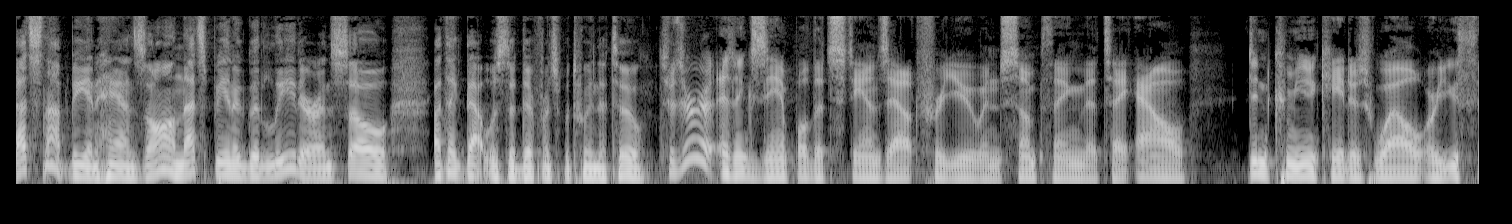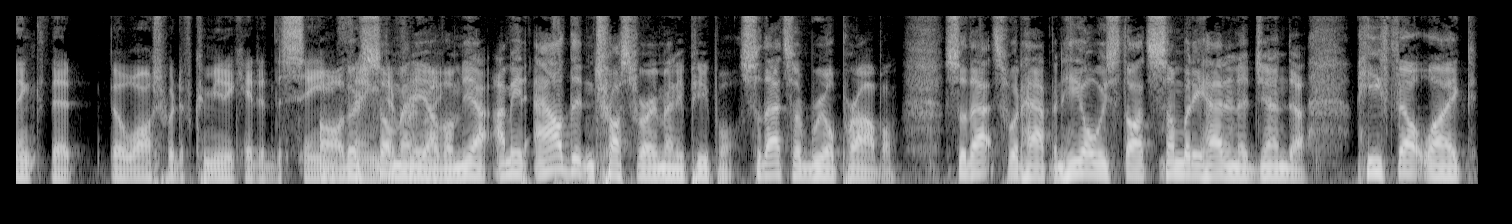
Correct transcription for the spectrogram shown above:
that's not being hands on. That's being a good leader. And so I think that was the difference between the two. So, is there an example that stands out for you in something that, say, Al didn't communicate as well, or you think that Bill Walsh would have communicated the same. Oh, there's so many of them. Yeah. I mean, Al didn't trust very many people. So that's a real problem. So that's what happened. He always thought somebody had an agenda. He felt like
